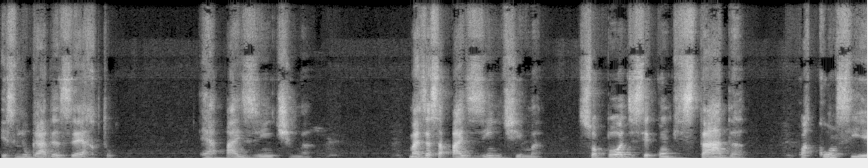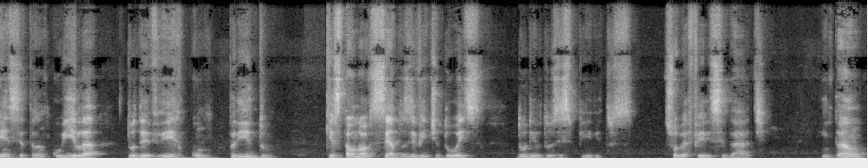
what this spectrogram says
esse lugar deserto é a paz íntima. Mas essa paz íntima só pode ser conquistada com a consciência tranquila do dever cumprido. Questão 922 do Livro dos Espíritos, sobre a felicidade. Então,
